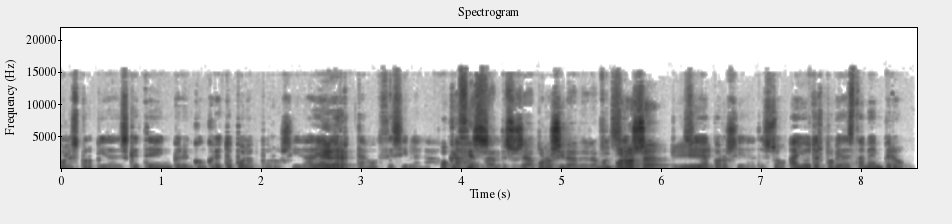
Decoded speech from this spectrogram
polas propiedades que ten, pero en concreto pola porosidade era, aberta ou accesible a la, O que decías antes, o sea, a porosidade era moi porosa. Sí, e... sí a porosidade. So, hai outras propiedades tamén, pero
